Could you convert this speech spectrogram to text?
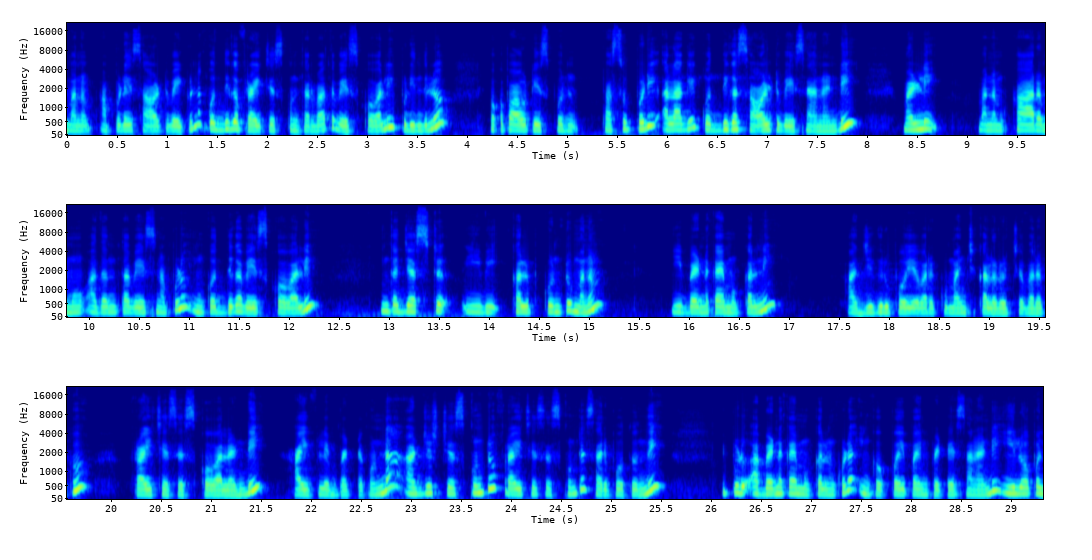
మనం అప్పుడే సాల్ట్ వేయకుండా కొద్దిగా ఫ్రై చేసుకున్న తర్వాత వేసుకోవాలి. ఇప్పుడు ఇందులో ఒక పావు టీ స్పూన్ పసుపు పొడి అలాగే కొద్దిగా సాల్ట్ వేసానండి. మళ్ళీ మనం కారము అదంతా వేసినప్పుడు ఇంకొద్దిగా వేసుకోవాలి. ఇంకా జస్ట్ ఇవి కలుపుకుంటూ మనం ఈ బెండకాయ ముక్కల్ని ఆ జిగురు పోయే వరకు మంచి కలర్ వచ్చే వరకు ఫ్రై చేసేసుకోవాలండి. హై ఫ్లేమ్ పెట్టకుండా అడ్జస్ట్ చేసుకుంటూ ఫ్రై చేసేసుకుంటే సరిపోతుంది. ఇప్పుడు ఆ బెండకాయ ముక్కలను కూడా ఇంకొక పొయ్యి పైన పెట్టేస్తానండి. ఈ లోపల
